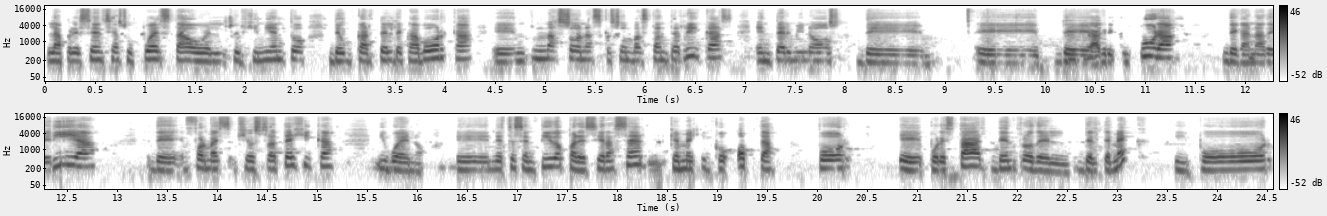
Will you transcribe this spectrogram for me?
la presencia supuesta o el surgimiento de un cartel de Caborca en unas zonas que son bastante ricas en términos de eh, de agricultura, de ganadería, de forma geoestratégica. Y bueno, eh, en este sentido, pareciera ser que México opta por, eh, por estar dentro del, del TEMEC y por,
